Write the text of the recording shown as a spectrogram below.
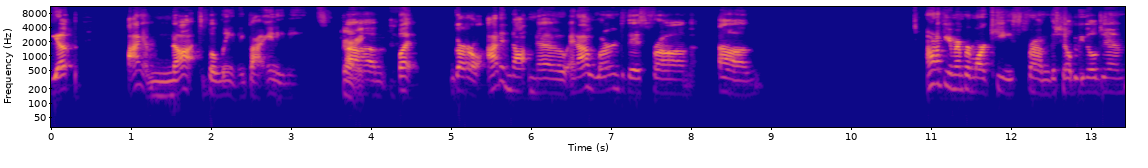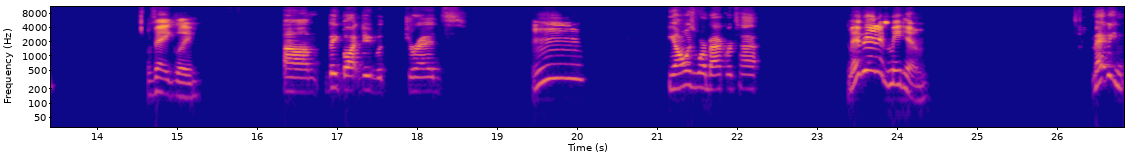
Yep. I am not bulimic by any means. Right. Um, but girl, I did not know, and I learned this from um I don't know if you remember Marquise from the Shelbyville gym. Vaguely. Um, big black dude with dreads. Mm, He always wore a backwards hat. maybe I didn't meet him. Maybe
